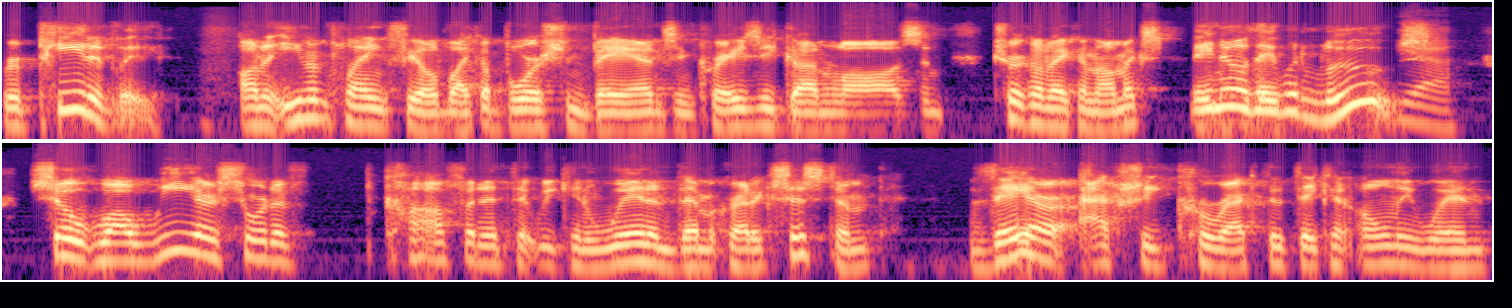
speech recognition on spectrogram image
repeatedly, on an even playing field like abortion bans and crazy gun laws and trickle economics, they know they would lose. Yeah. So while we are sort of confident that we can win in a democratic system, they are actually correct that they can only win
